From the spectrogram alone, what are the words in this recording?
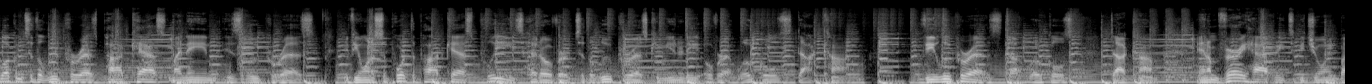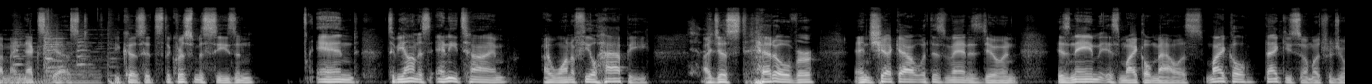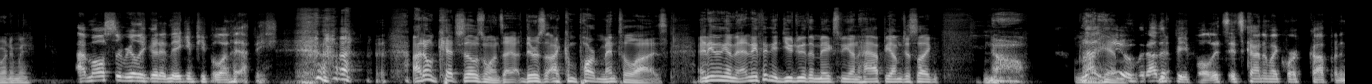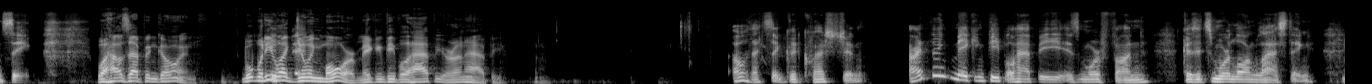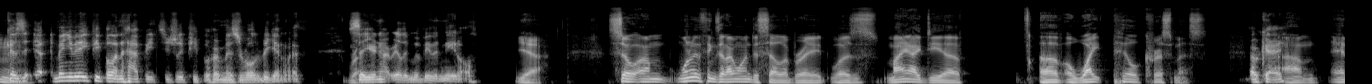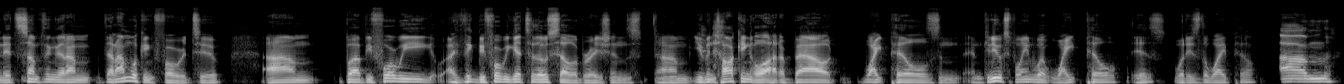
Welcome to the Lou Perez podcast. My name is Lou Perez. If you want to support the podcast, please head over to the Lou Perez community over at locals.com. thelouperez.locals.com. And I'm very happy to be joined by my next guest because it's the Christmas season. And to be honest, anytime I want to feel happy, I just head over and check out what this man is doing. His name is Michael Malice. Michael, thank you so much for joining me. I'm also really good at making people unhappy. I don't catch those ones. I, there's I compartmentalize anything anything that you do that makes me unhappy. I'm just like, no, not, not you, but other people. It's it's kind of my core competency. Well, how's that been going? What What do you like doing more, making people happy or unhappy? Oh, that's a good question. I think making people happy is more fun because it's more long lasting. Because mm. when you make people unhappy, it's usually people who are miserable to begin with. Right. So you're not really moving the needle. Yeah. So um, one of the things that I wanted to celebrate was my idea of a white pill Christmas. Okay. Um, and it's something that I'm that I'm looking forward to. Um, but before we, I think before we get to those celebrations, um, you've been talking a lot about white pills, and and can you explain what white pill is? What is the white pill? Um,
